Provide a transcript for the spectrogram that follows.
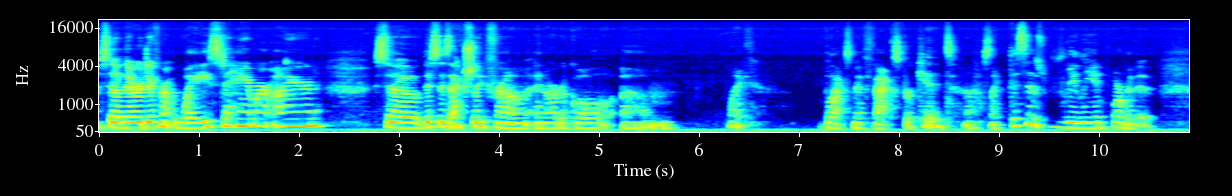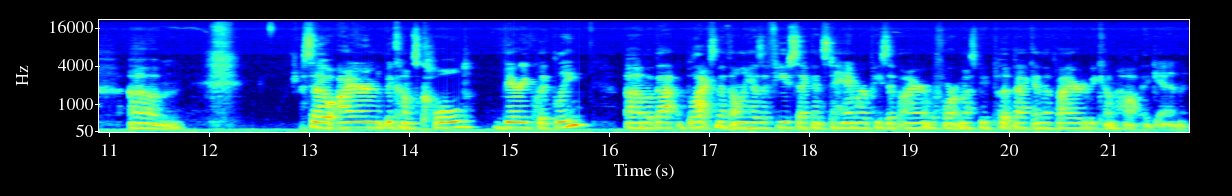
So there are different ways to hammer iron. So this is actually from an article, um, like blacksmith facts for kids. And I was like, this is really informative. Um, so iron becomes cold very quickly. Um, a blacksmith only has a few seconds to hammer a piece of iron before it must be put back in the fire to become hot again.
